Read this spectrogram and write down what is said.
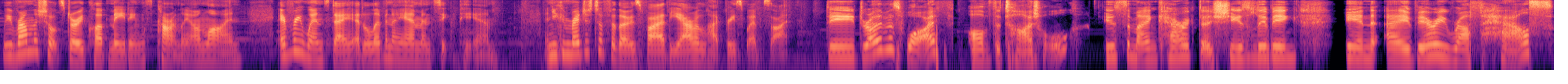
we run the Short Story Club meetings currently online every Wednesday at 11am and 6pm, and you can register for those via the Yarra Library's website. The drover's wife of the title is the main character. She's living in a very rough house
